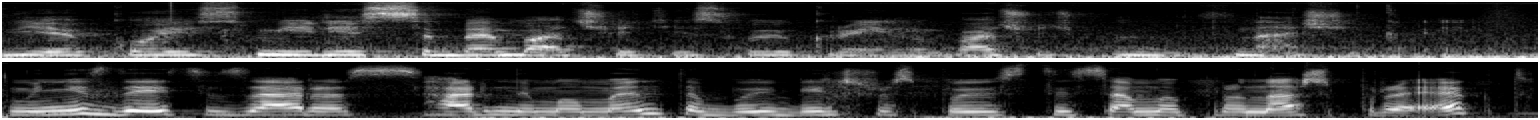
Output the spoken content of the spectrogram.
в якоїсь мірі себе бачать і свою країну бачать в нашій країні. Мені здається, зараз гарний момент, аби більш розповісти саме про наш проект,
